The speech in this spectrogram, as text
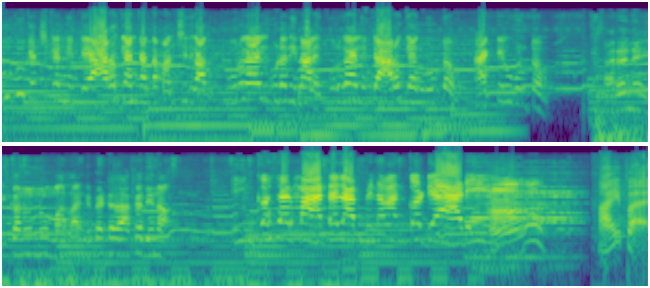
ఊకుకే చికెన్ తింటే ఆరోగ్యానికి అంత మంచిది కాదు. కూరగాయలు కూడా తినాలి. కూరగాయలు తింటే ఆరోగ్యంగా ఉంటాం. యాక్టివ్గా ఉంటాం. సరేనే ఇక నువ్వు మళ్ళీ అంటి పెట్టేదాకా తినా. ఇంకోసారి మాట తప్పినావనుకో డాడీ. అయిపోయి.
